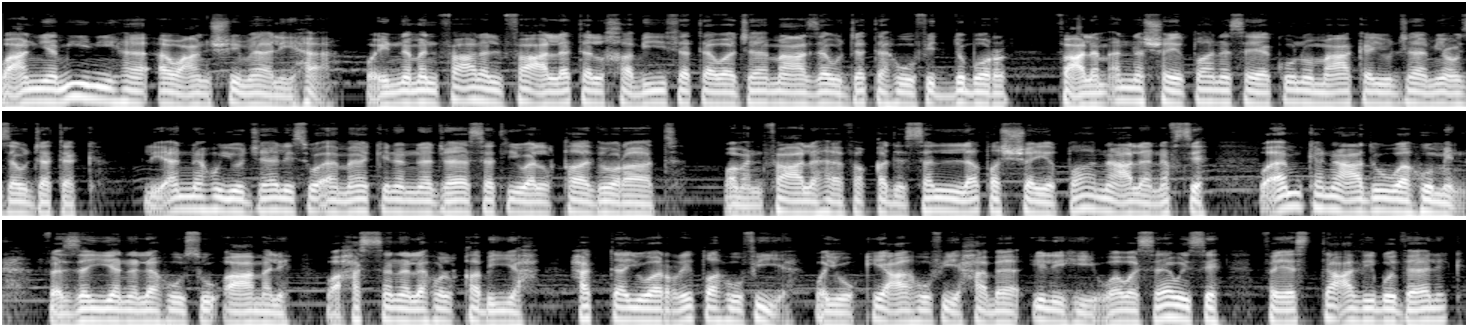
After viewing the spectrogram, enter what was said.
وعن يمينها أو عن شمالها. وإن من فعل الفعلة الخبيثة وجامع زوجته في الدبر فاعلم أن الشيطان سيكون معك يجامع زوجتك لأنه يجالس أماكن النجاسة والقاذورات. ومن فعلها فقد سلط الشيطان على نفسه وأمكن عدوه منه فزين له سوء عمله وحسن له القبيح حتى يورطه فيه ويوقعه في حبائله ووساوسه فيستعذب ذلك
